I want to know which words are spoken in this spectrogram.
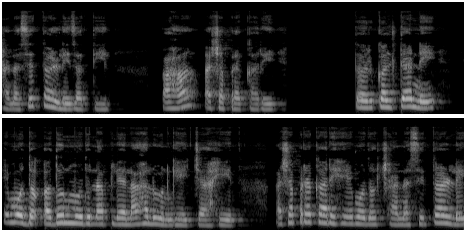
छान असे तळले जातील. पहा अशा प्रकारे. तर कलत्याने हे मोदक अधूनमधून आपल्याला हलवून घ्यायचे आहेत. अशा प्रकारे हे मोदक छान असे तळले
